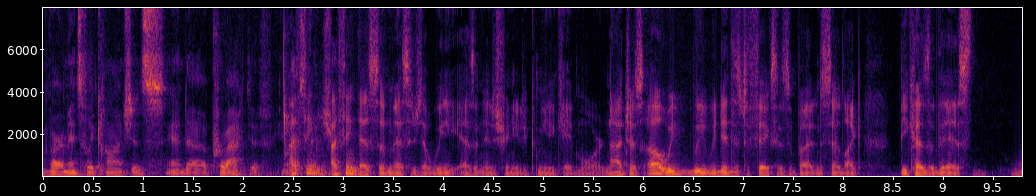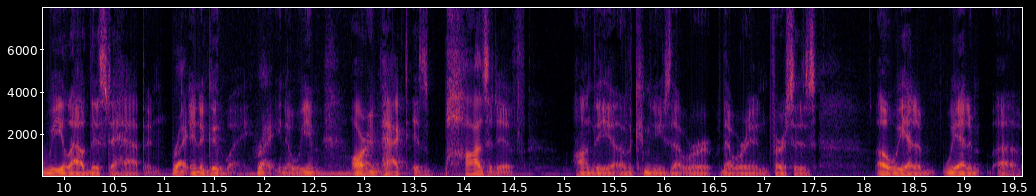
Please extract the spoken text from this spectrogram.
environmentally conscious, and uh, proactive. you know, I think. I think that's the message that we as an industry need to communicate more. Not just oh we we, we did this to fix this, but instead like because of this we allowed this to happen Right. in a good way. Right. You know we our impact is positive on the on the communities that we're that we're in versus oh we had a we had a. Uh,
